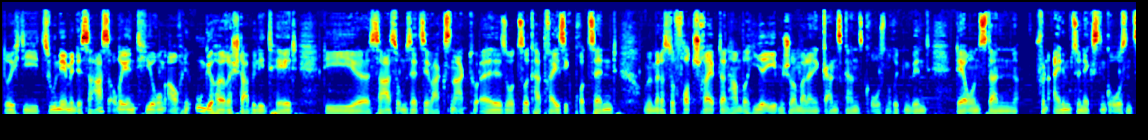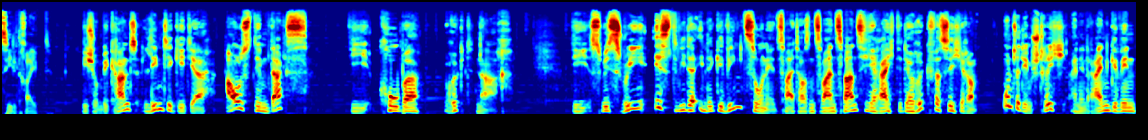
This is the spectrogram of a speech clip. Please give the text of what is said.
durch die zunehmende SaaS-Orientierung auch eine ungeheure Stabilität. Die äh, SaaS-Umsätze wachsen aktuell so circa 30 Prozent. Und wenn man das so fortschreibt, dann haben wir hier eben schon mal einen ganz, ganz großen Rückenwind, der uns dann von einem zum nächsten großen Ziel treibt. Wie schon bekannt, Linte geht ja aus dem DAX, die Koba rückt nach. Die Swiss Re ist wieder in der Gewinnzone. 2022 erreichte der Rückversicherer unter dem Strich einen Reingewinn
